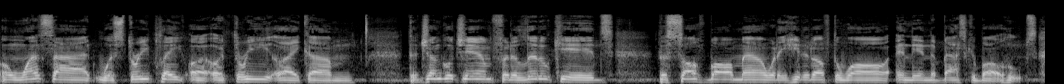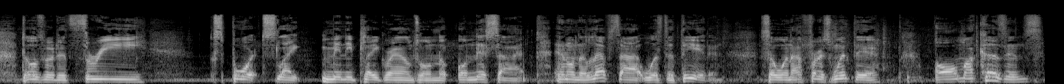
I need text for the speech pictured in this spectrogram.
On one side was three play or, or three like um, the jungle gym for the little kids, the softball mound where they hit it off the wall, and then the basketball hoops. Those were the three sports like mini playgrounds on the, on this side, and on the left side was the theater. So when I first went there, all my cousins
